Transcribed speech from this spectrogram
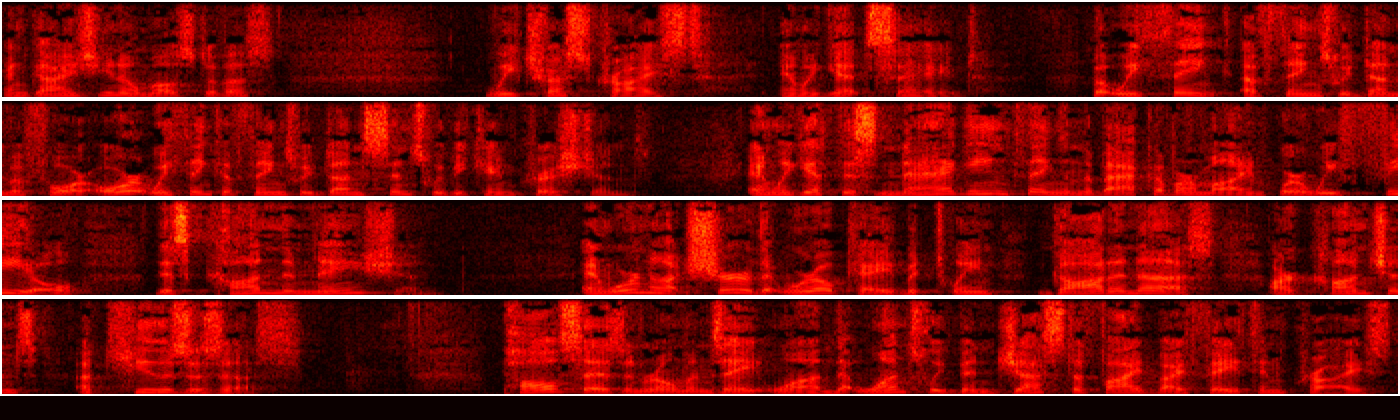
And guys, you know, most of us, we trust Christ and we get saved. But we think of things we've done before, or we think of things we've done since we became Christians. And we get this nagging thing in the back of our mind where we feel this condemnation And we're not sure that we're okay between God and us. Our conscience accuses us. Paul says in Romans 8 1 that once we've been justified by faith in Christ,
